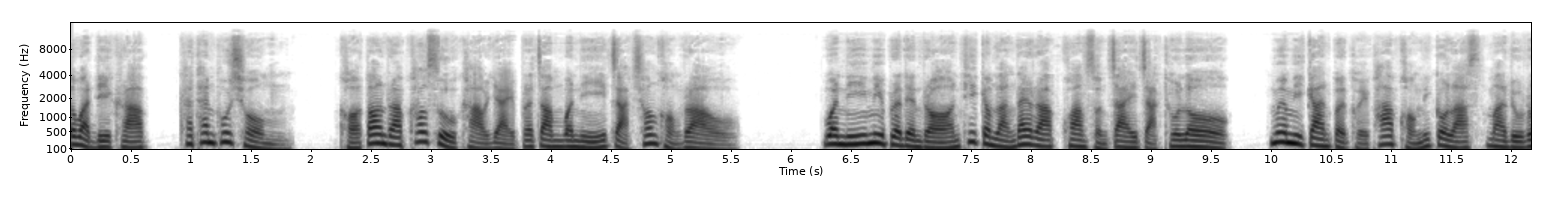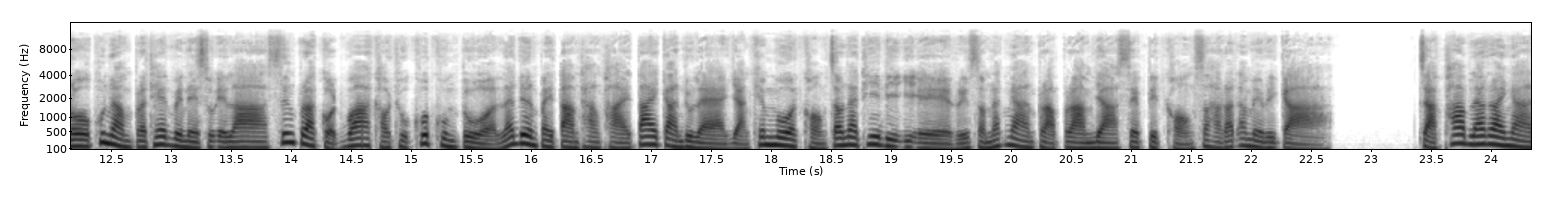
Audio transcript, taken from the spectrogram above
สวัสดีครับ ค่ะท่านผู้ชม ขอต้อนรับเข้าสู่ข่าวใหญ่ประจำวันนี้จากช่องของเรา วันนี้มีประเด็นร้อนที่กำลังได้รับความสนใจจากทั่วโลก เมื่อมีการเปิดเผยภาพของนิโคลัส มาดูโรผู้นำประเทศเวเนซุเอลา ซึ่งปรากฏว่าเขาถูกควบคุมตัว และเดินไปตามทางภายใต้การดูแลอย่างเข้มงวดของเจ้าหน้าที่ DEA หรือสำนักงานปราบปรามยาเสพติดของสหรัฐอเมริกาจากภาพและรายงาน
